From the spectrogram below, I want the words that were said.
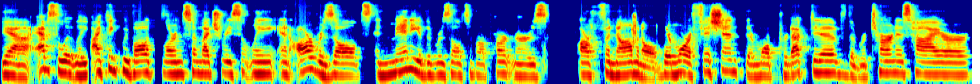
Yeah, absolutely. I think we've all learned so much recently, and our results and many of the results of our partners are phenomenal. They're more efficient, they're more productive, the return is higher,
